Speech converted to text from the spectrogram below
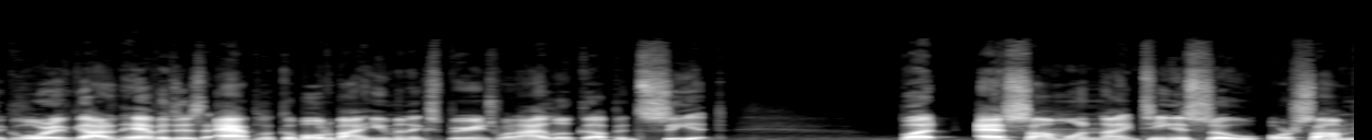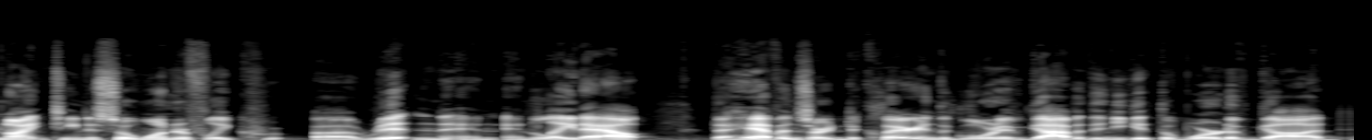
The glory of God in the heavens is applicable to my human experience when I look up and see it. But as Psalm 119 is so, or Psalm 19 is so wonderfully uh, written and, and laid out, the heavens are declaring the glory of God, but then you get the word of God,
